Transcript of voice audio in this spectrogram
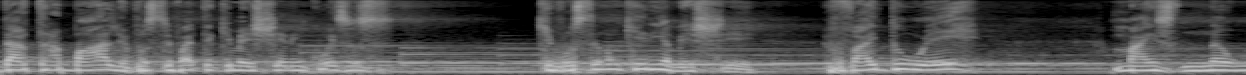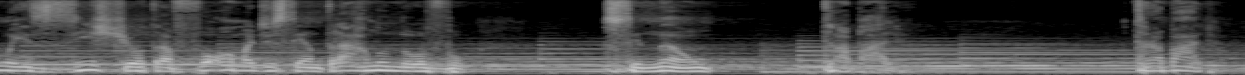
Dá trabalho, você vai ter que mexer em coisas que você não queria mexer. Vai doer, mas não existe outra forma de se entrar no novo senão trabalho. Trabalho.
